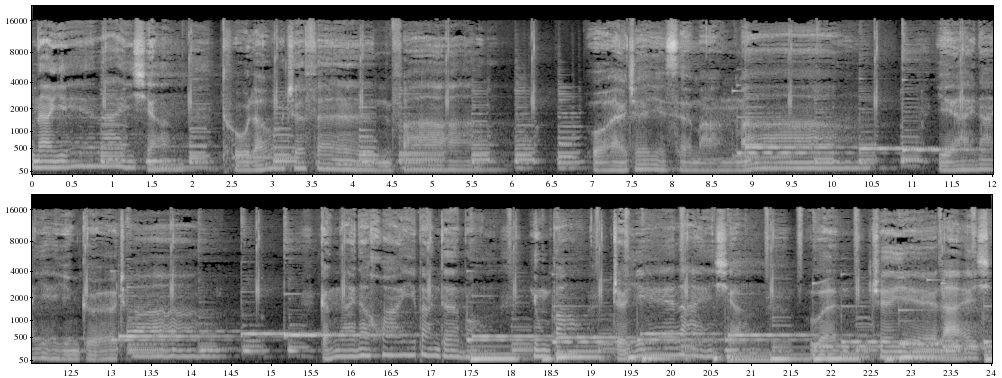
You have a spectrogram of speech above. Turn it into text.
那夜来香吐露着芬芳。我爱这夜色茫茫，也爱那夜莺歌唱，更爱那花一般的梦，拥抱着夜来香。闻着夜来香，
